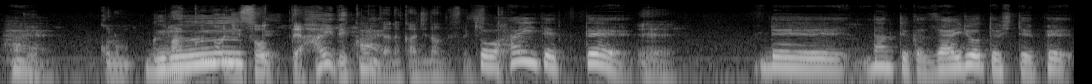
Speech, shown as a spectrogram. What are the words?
はい、この巻くのに沿って剥いでいくみたいな感じなんですね、きっと。そう剥いでってえでなんていうか材料としてペ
